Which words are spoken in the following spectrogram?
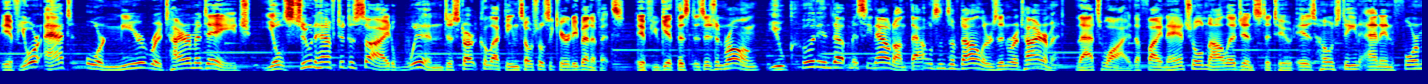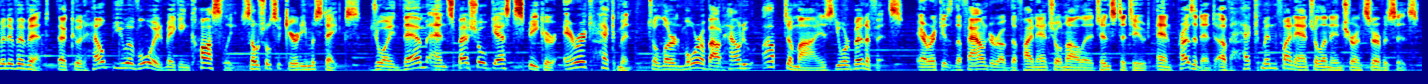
If you're at or near retirement age, you'll soon have to decide when to start collecting Social Security benefits. If you get this decision wrong, you could end up missing out on thousands of dollars in retirement. That's why the Financial Knowledge Institute is hosting an informative event that could help you avoid making costly Social Security mistakes. Join them and special guest speaker Eric Heckman to learn more about how to optimize your benefits. Eric is the founder of the Financial Knowledge Institute and president of Heckman Financial and Insurance Services.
